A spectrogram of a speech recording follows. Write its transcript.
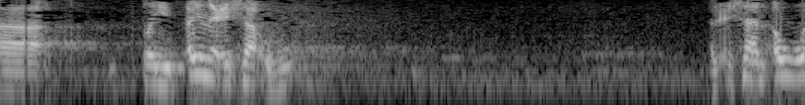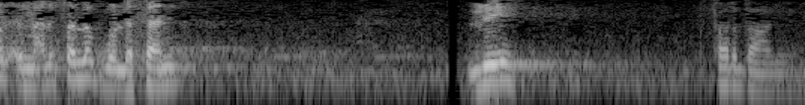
آه طيب أين عشاؤه؟ العشاء الأول المعنى سلم ولا ثاني ليه؟ فرض عليه.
